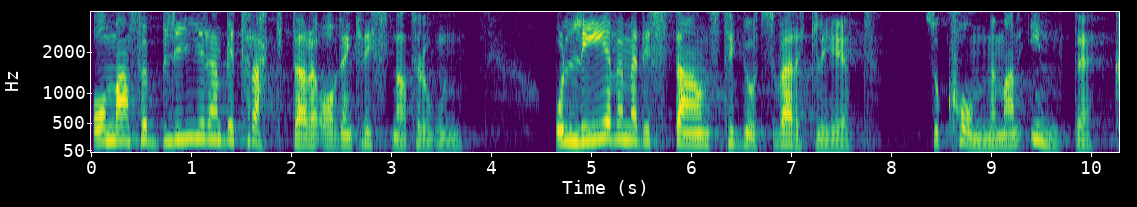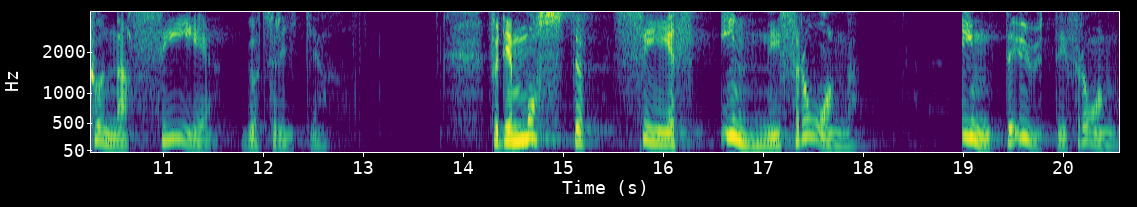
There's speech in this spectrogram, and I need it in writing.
Om man förblir en betraktare av den kristna tron och lever med distans till Guds verklighet så kommer man inte kunna se Guds rike. För det måste ses inifrån, inte utifrån.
